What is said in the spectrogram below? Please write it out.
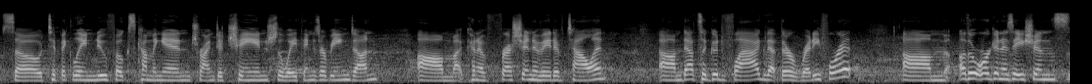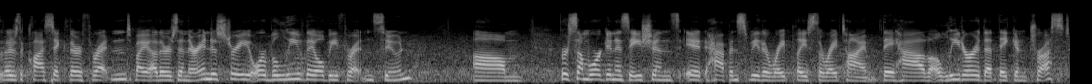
So typically new folks coming in, trying to change the way things are being done, um, kind of fresh, innovative talent. Um, that's a good flag that they're ready for it. Um, other organizations, there's a classic, they're threatened by others in their industry or believe they will be threatened soon. Um, for some organizations, it happens to be the right place, the right time. They have a leader that they can trust,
